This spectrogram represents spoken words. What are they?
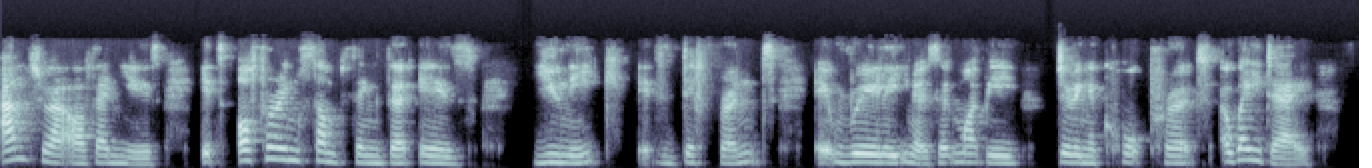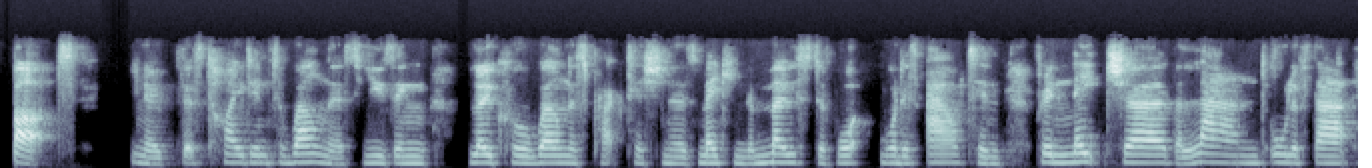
and throughout our venues. It's offering something that is unique, it's different. It really, you know, so it might be doing a corporate away day but you know that's tied into wellness using local wellness practitioners making the most of what what is out in for in nature the land all of that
